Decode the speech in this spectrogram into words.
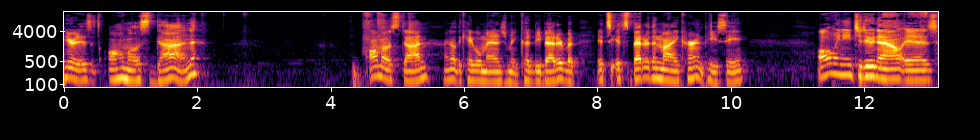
Here it is, it's almost done. Almost done. I know the cable management could be better, but it's it's better than my current PC. All we need to do now is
